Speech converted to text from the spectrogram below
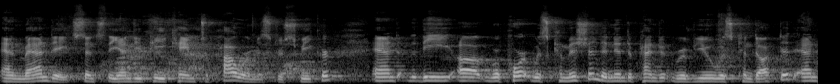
and mandate since the NDP came to power, Mr. Speaker. And the uh, report was commissioned, an independent review was conducted, and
